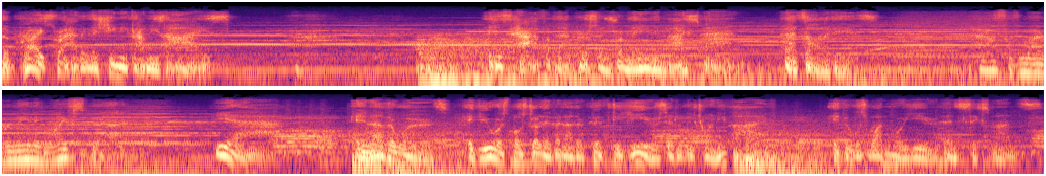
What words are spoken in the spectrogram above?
The price for having a Shinigami's eyes is half of that person's remaining lifespan. That's all it is. Half of my remaining lifespan. Yeah. In other words, if you were supposed to live another 50 years, it'll be 25. If it was one more year, then six months.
